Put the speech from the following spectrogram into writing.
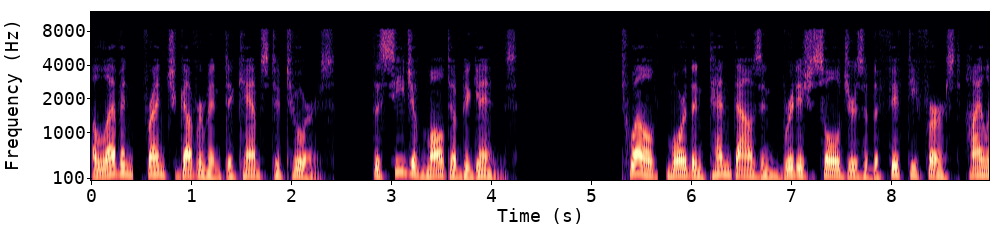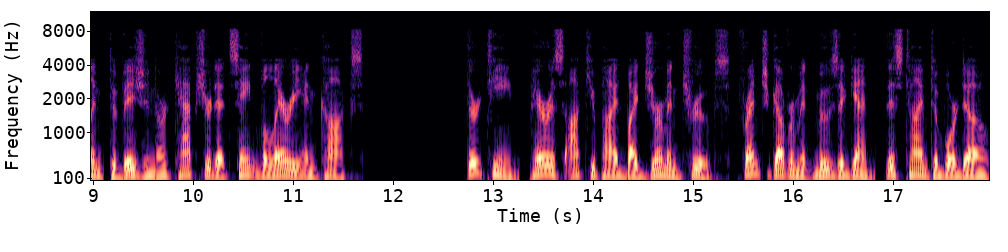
11. French government decamps to Tours. The Siege of Malta begins. 12. More than 10,000 British soldiers of the 51st Highland Division are captured at St. Valery-en-Caux. 13. Paris occupied by German troops, French government moves again, this time to Bordeaux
